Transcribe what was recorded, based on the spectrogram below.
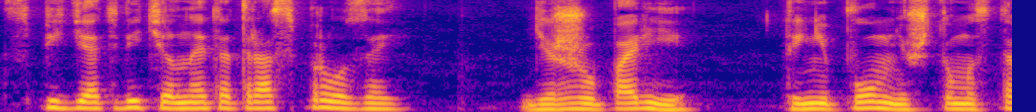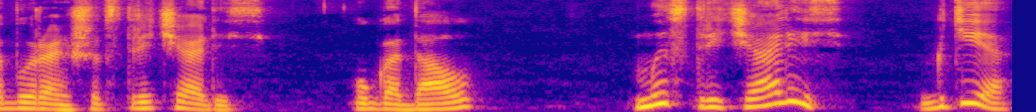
Спиди ответил на этот раз прозой. «Держу пари. Ты не помнишь, что мы с тобой раньше встречались. Угадал?» «Мы встречались? Где?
